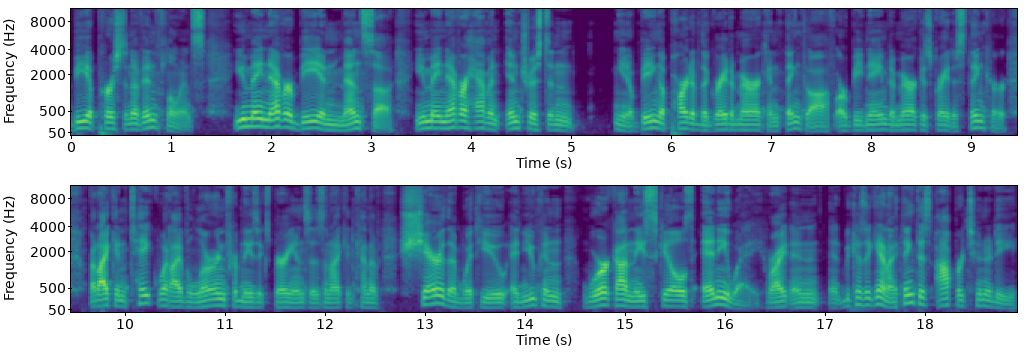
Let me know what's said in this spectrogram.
be a person of influence. You may never be in Mensa. You may never have an interest in you know, being a part of the Great American Think Off or be named America's Greatest Thinker. But I can take what I've learned from these experiences and I can kind of share them with you, and you can work on these skills anyway, right? And, and because again, I think this opportunity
